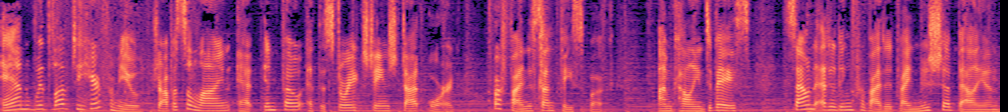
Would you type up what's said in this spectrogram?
And we'd love to hear from you. Drop us a line at info at thestoryexchange.org or find us on Facebook. I'm Colleen DeBaise. Sound editing provided by Nusha Balian.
